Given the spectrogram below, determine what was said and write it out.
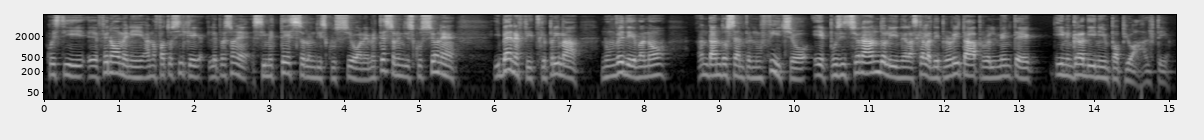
questi eh, fenomeni hanno fatto sì che le persone si mettessero in discussione, mettessero in discussione i benefit che prima non vedevano andando sempre in ufficio e posizionandoli nella scala di priorità probabilmente in gradini un po' più alti.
